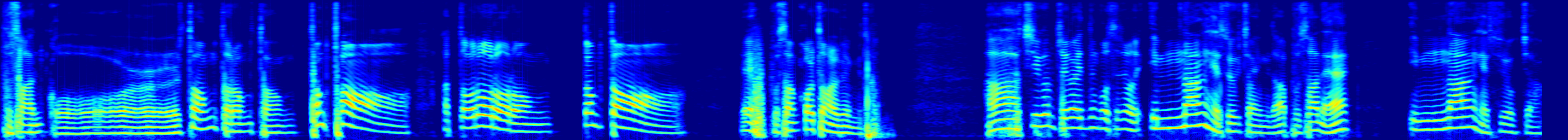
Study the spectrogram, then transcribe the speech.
부산 꼴통 도롱통 통통 아 또로로롱 똥똥 예 부산 꼴통 할배입니다. 아 지금 제가 있는 곳은요 임낭 해수욕장입니다. 부산의 임낭 해수욕장.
